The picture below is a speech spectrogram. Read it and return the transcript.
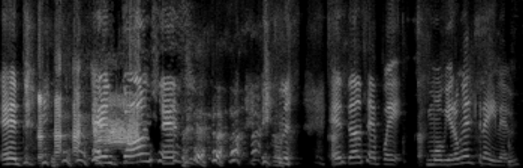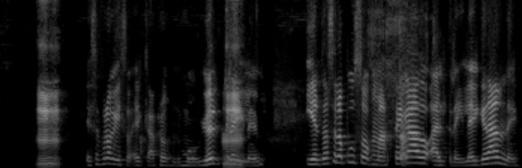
Ent- entonces, entonces, pues, movieron el trailer. Mm, Eso fue lo que hizo el cabrón. Movió el Mm. Y entonces lo puso más pegado al trailer grande.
